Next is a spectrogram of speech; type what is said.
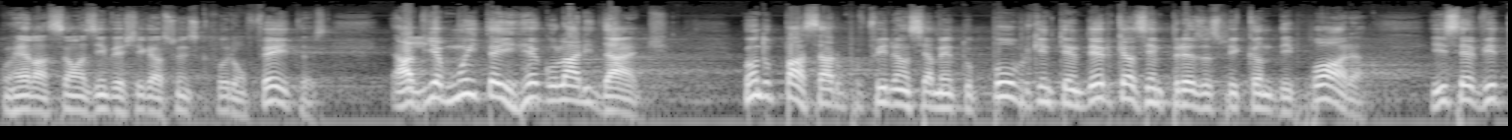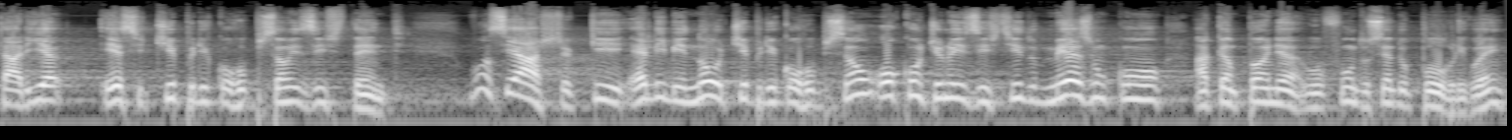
com relação às investigações que foram feitas, havia muita irregularidade. Quando passaram para o financiamento público, entenderam que as empresas ficando de fora, isso evitaria esse tipo de corrupção existente. Você acha que eliminou o tipo de corrupção ou continua existindo mesmo com a campanha, o fundo sendo público, hein?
